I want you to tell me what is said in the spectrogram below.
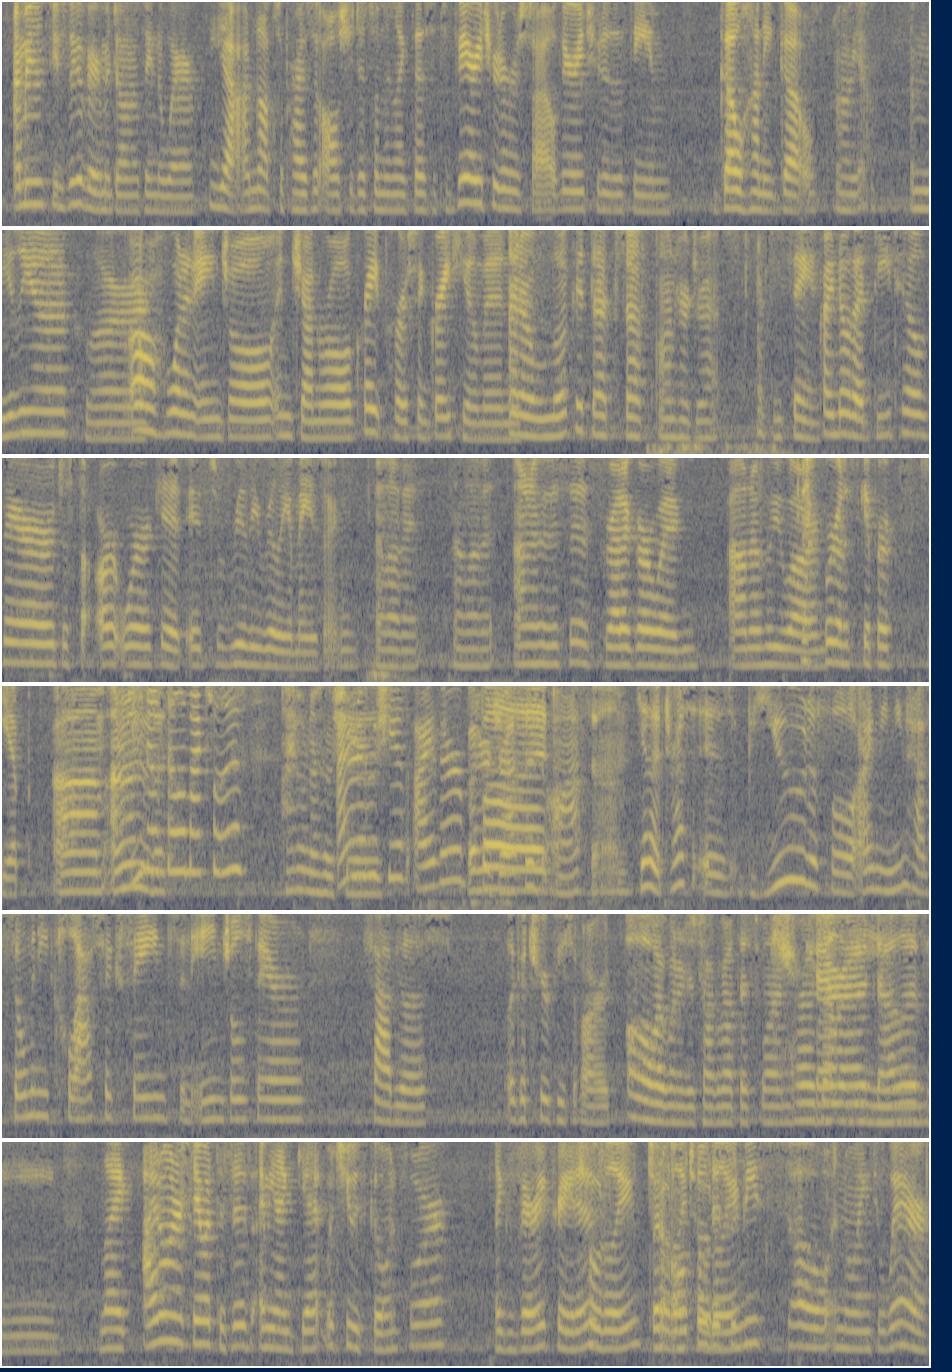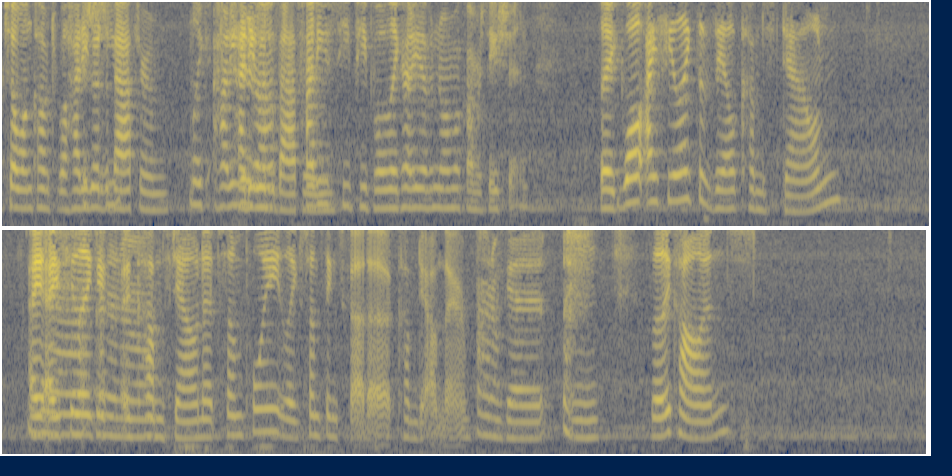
I mean, it seems like a very Madonna thing to wear. Yeah, I'm not surprised at all she did something like this. It's very true to her style, very true to the theme. Go, honey, go. Oh yeah, Emilia Clarke. Oh, what an angel in general. Great person, great human. I know. Look at that stuff on her dress. That's insane. I know that detail there, just the artwork, it it's really, really amazing. I love it. I love it. I don't know who this is. Greta Gerwig. I don't know who you are. We're gonna skip her. Skip. Um, I don't know. Do you know this- Stella Maxwell is? I don't know who she I don't know who is. she is either, But but, her dress is awesome. Yeah, the dress is beautiful. I mean, you have so many classic saints and angels there. Fabulous. Like a true piece of art. Oh, I wanted to talk about this one. Cara Cara Delevingne. Delevingne. Like, I don't understand what this is. I mean, I get what she was going for. Like, very creative. Totally. But totally, also, this would be so annoying to wear. so uncomfortable. How do you go to the bathroom? Like, how do you How do you go to the bathroom? How do you see people? Like, how do you have a normal conversation? Like, Well, I feel like the veil comes down. I, I feel like I it, it comes down at some point. Like something's gotta come down there. I don't get it. Mm. Lily Collins,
